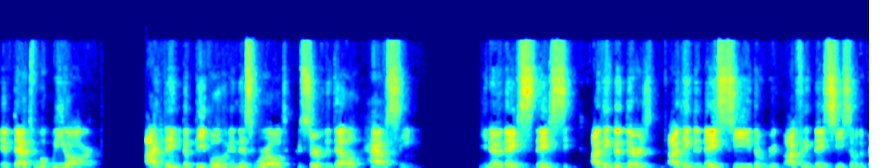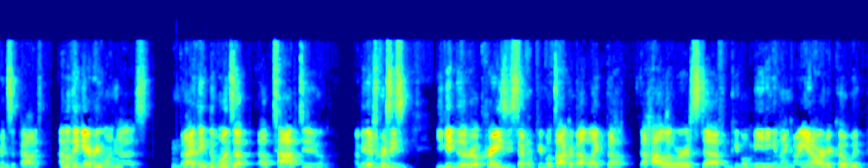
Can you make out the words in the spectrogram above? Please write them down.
if that's what we are, I think the people in this world who serve the devil have seen you know they they see i think that there's i think that they see the i think they see some of the principalities i don't think everyone mm-hmm. does mm-hmm. but i think the ones up up top do i mean there's of course mm-hmm. these you get into the real crazy stuff where people talk about like the the hollow earth stuff and people meeting in like mm-hmm. antarctica with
